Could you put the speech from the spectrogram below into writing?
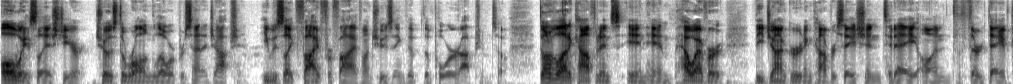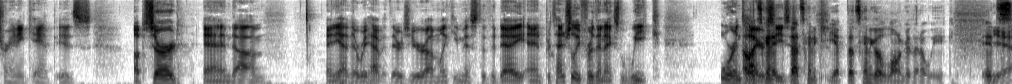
always last year chose the wrong lower percentage option. He was like five for five on choosing the, the poorer option. So don't have a lot of confidence in him. However, the Jon Gruden conversation today on the third day of training camp is absurd. And um, and yeah, there we have it. There's your uh, Mikey Mist of the day, and potentially for the next week or Oh, entire it's gonna, season. That's gonna. Yep, that's gonna go longer than a week. It's, yeah.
